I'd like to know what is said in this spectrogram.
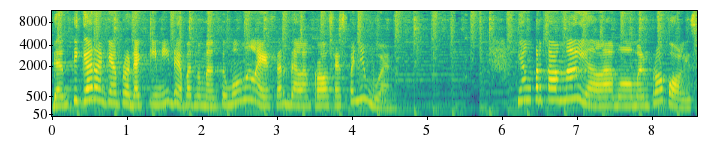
dan tiga rangkaian produk ini dapat membantu Momen Laser dalam proses penyembuhan. Yang pertama ialah Momen Propolis.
